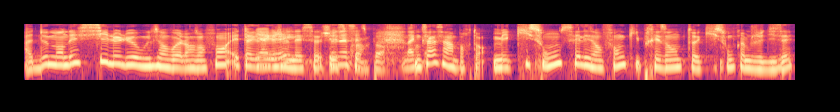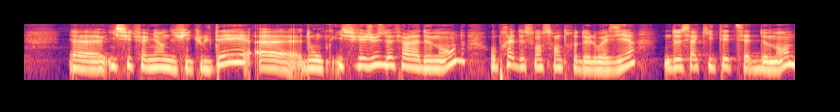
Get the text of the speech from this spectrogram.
à demander si le lieu où ils envoient leurs enfants est agréé, jeunesse, et sport. Donc ça, c'est important. Mais qui sont C'est les enfants qui présentent, qui sont, comme je disais, euh, issus de familles en difficulté. Euh, donc, il suffit juste de faire la demande auprès de son centre de loisirs, de s'acquitter de cette demande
